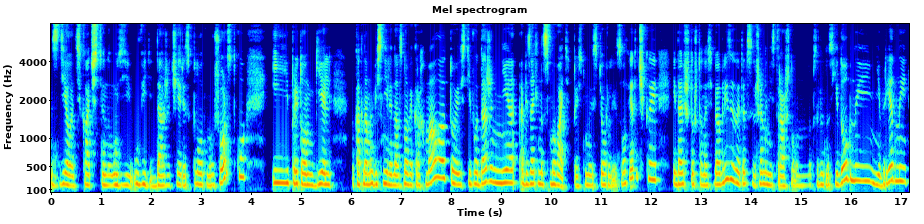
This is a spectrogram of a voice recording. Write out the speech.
сделать качественную УЗИ, увидеть даже через плотную шерстку, и при том гель как нам объяснили, на основе крахмала, то есть его даже не обязательно смывать. То есть мы стерли салфеточкой, и дальше то, что она себя облизывает, это совершенно не страшно. Он абсолютно съедобный, не вредный,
